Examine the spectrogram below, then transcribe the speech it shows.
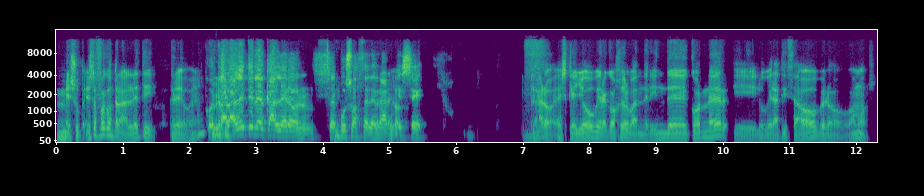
Me super- Esto fue contra el Atleti, creo, ¿eh? Contra sí. la Leti en el Calderón se puso a celebrar Pero- ese. Claro, es que yo hubiera cogido el banderín de córner y lo hubiera atizado, pero vamos.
